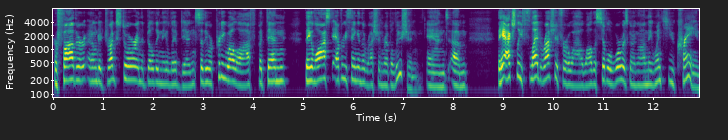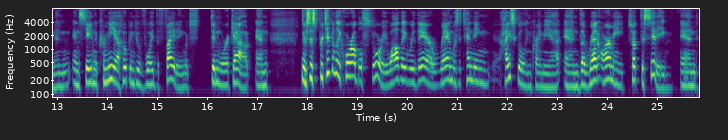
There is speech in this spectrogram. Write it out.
Her father owned a drugstore in the building they lived in, so they were pretty well off, but then they lost everything in the Russian Revolution. And um, they actually fled Russia for a while while the Civil War was going on. They went to Ukraine and, and stayed in the Crimea, hoping to avoid the fighting, which didn't work out. And there's this particularly horrible story. While they were there, Rand was attending high school in Crimea, and the Red Army took the city. And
